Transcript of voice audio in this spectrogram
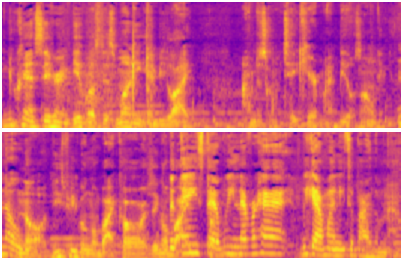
You, can't sit here and give us this money and be like, I'm just gonna take care of my bills only. No. no. These people are gonna buy cars. They're gonna the buy things that we never had, we got money to buy them now.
